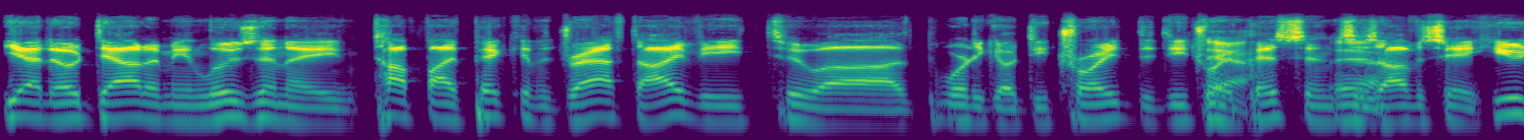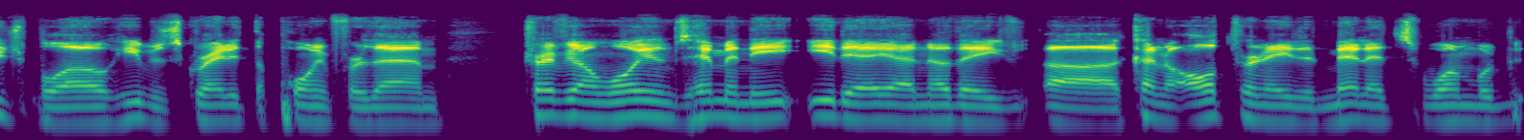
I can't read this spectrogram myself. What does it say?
Yeah, no doubt. I mean, losing a top five pick in the draft, Ivey, to uh, where'd he go? Detroit. The Detroit yeah, Pistons yeah. is obviously a huge blow. He was great at the point for them. Trevion Williams, him and Edey, I know they uh, kind of alternated minutes. One would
